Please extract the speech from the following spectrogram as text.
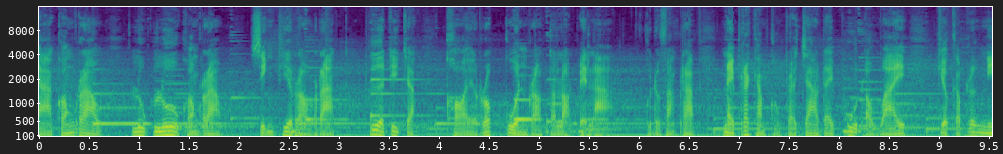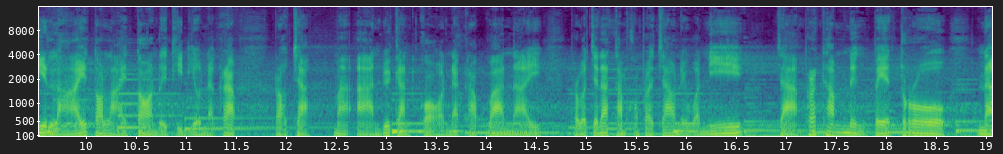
ยาของเรา ลูกๆของเรา สิ่งที่เรารัก เพื่อที่จะคอยรบกวนเราตลอดเวลา คุณผู้ฟังครับ ในพระคำของพระเจ้าได้พูดเอาไว้ เกี่ยวกับเรื่องนี้หลายต่อหลายตอนเลยทีเดียวนะครับ เราจะมาอ่านด้วยกันก่อนนะครับ ว่าในพระวจนะธรรมของพระเจ้าในวันนี้ จากพระธรรมหนึ่งเปโตรใน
